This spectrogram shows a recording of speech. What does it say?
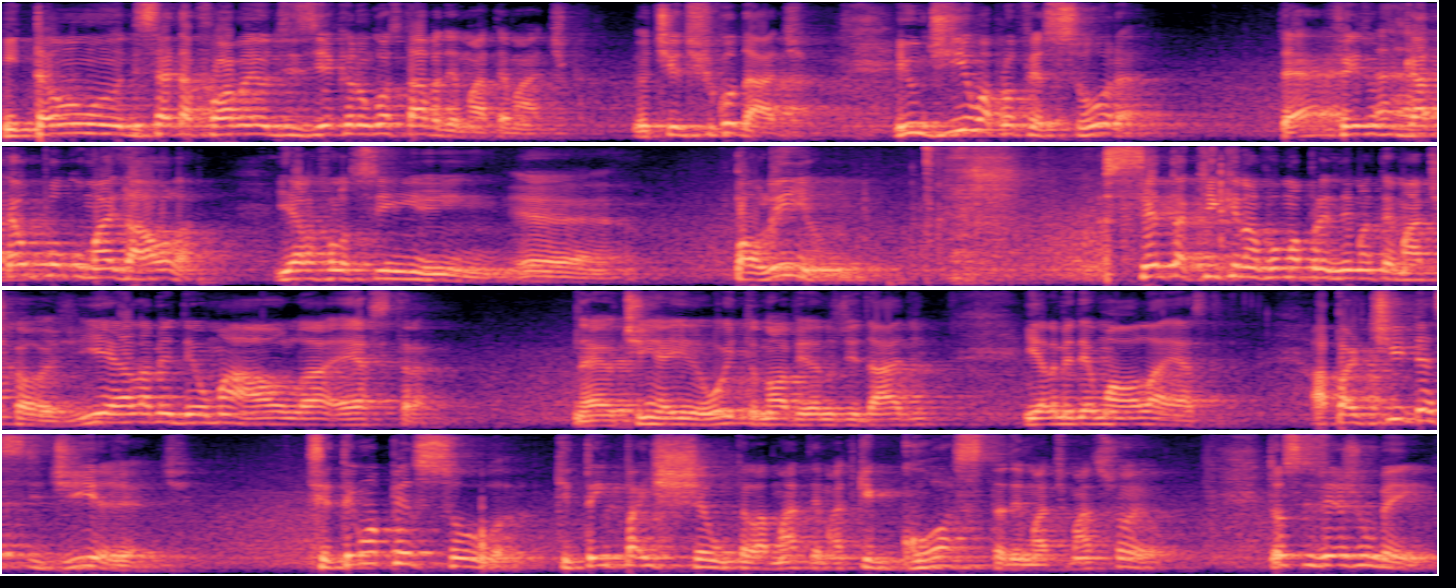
Então, de certa forma, eu dizia que eu não gostava de matemática. Eu tinha dificuldade. E um dia uma professora né, fez eu ficar até um pouco mais da aula. E ela falou assim: é, Paulinho, senta aqui que nós vamos aprender matemática hoje. E ela me deu uma aula extra. Né? Eu tinha aí 8, 9 anos de idade e ela me deu uma aula extra. A partir desse dia, gente, se tem uma pessoa que tem paixão pela matemática, que gosta de matemática, sou eu. Então vocês vejam bem,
